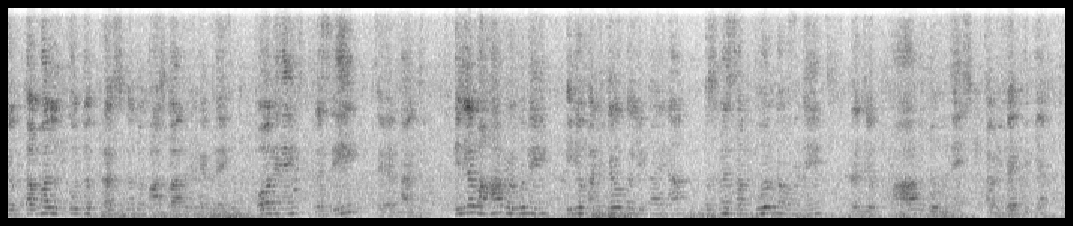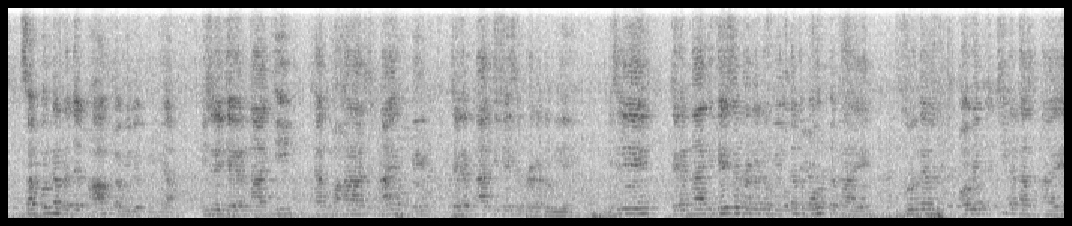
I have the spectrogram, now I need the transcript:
जो कमल को जो रस को जो आस्वाद करते हैं, कौन है? श्री जगन्नाथ जी। इसलिए महाप्रभु ने ये जो अष्टों को लिखा है ना, उसमें संपूर्ण उन्होंने ब्रज भाव को उन्होंने अभिव्यक्त किया। संपूर्ण भाव को अभिव्यक्त किया। इसलिए जगन्नाथ जी शायद महाराज सुनाए होंगे जगन्नाथ जी कैसे प्रकट हुए इसलिए जगन्नाथ जी कैसे प्रकट हुए उसका तो बहुत कथा है। गुरुदेव और एक अच्छी कथा सुनाए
